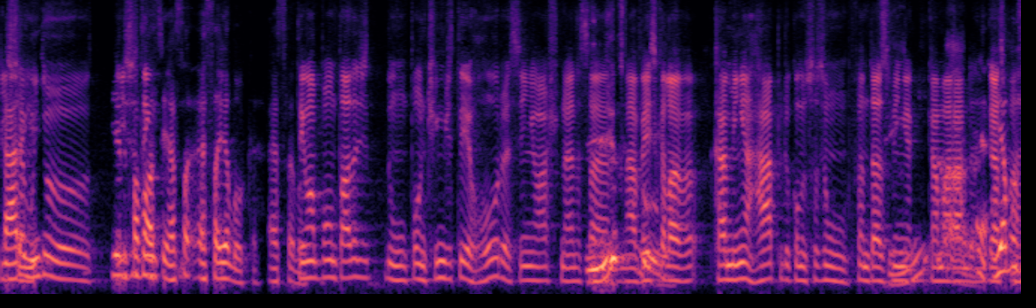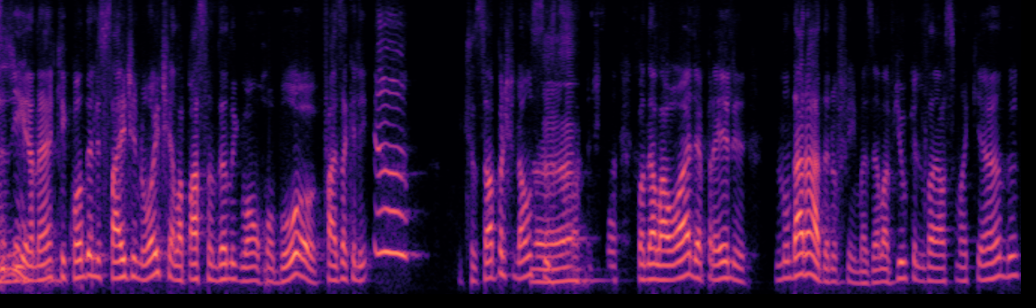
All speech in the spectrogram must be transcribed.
Cara, isso é muito. E ele só fala assim: essa, essa aí é louca. Essa é tem louca. uma pontada de um pontinho de terror, assim, eu acho, né? Nessa, na vez que ela caminha rápido, como se fosse um fantasminha Sim, camarada. É, e a musiquinha, né? Que quando ele sai de noite, ela passa andando igual um robô, faz aquele. Ah! Só pra te dar um susto. É. Quando ela olha para ele, não dá nada no fim, mas ela viu que ele tava se maquiando,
